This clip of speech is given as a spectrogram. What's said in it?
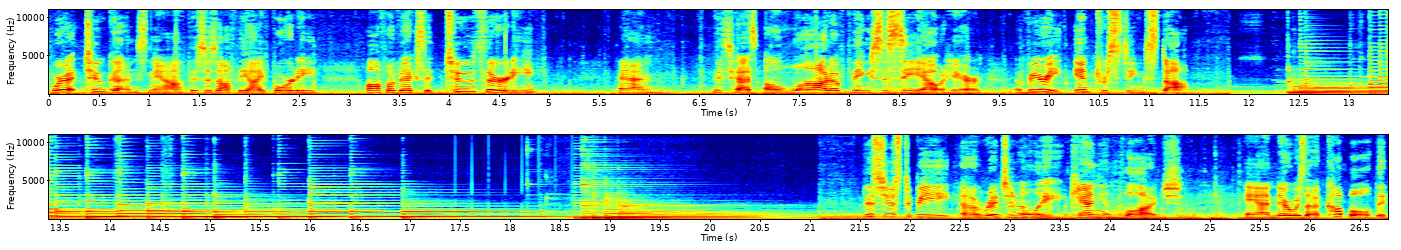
We're at Two Guns now. This is off the I-40, off of exit 230. And this has a lot of things to see out here. A very interesting stop. This used to be originally Canyon Lodge and there was a couple that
